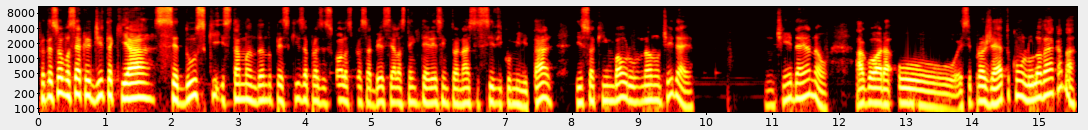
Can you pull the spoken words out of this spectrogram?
Professor, você acredita que a Sedusc está mandando pesquisa para as escolas para saber se elas têm interesse em tornar-se cívico-militar? Isso aqui em Bauru. Não, não tinha ideia. Não tinha ideia, não. Agora, o, esse projeto com o Lula vai acabar.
